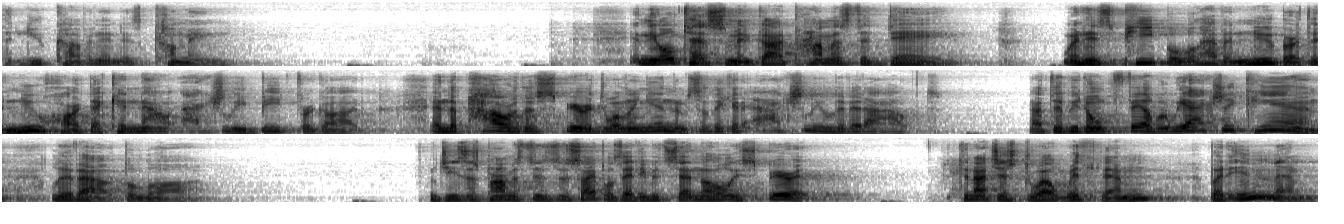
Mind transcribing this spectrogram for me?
The new covenant is coming. In the Old Testament, God promised a day when his people will have a new birth, a new heart that can now actually beat for God, and the power of the Spirit dwelling in them so they can actually live it out. Not that we don't fail, but we actually can live out the law. Jesus promised his disciples that he would send the Holy Spirit to not just dwell with them, but in them.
